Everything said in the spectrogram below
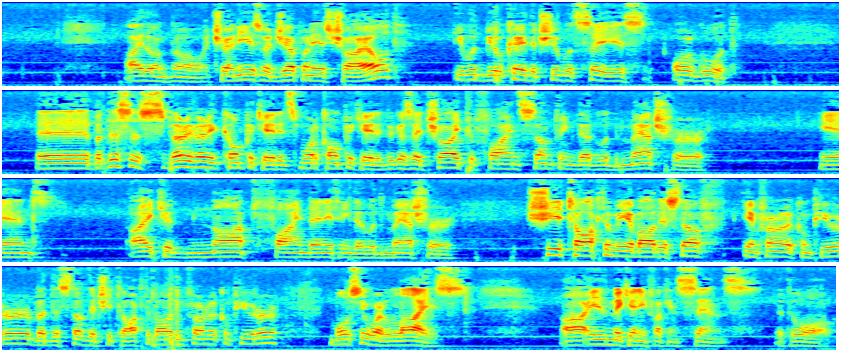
I don't know Chinese or Japanese child, it would be okay that she would say is all good. Uh, but this is very very complicated. It's more complicated because I tried to find something that would match her, and I could not find anything that would match her. She talked to me about this stuff in front of the computer, but the stuff that she talked about in front of the computer mostly were lies. Uh, it didn't make any fucking sense at all.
